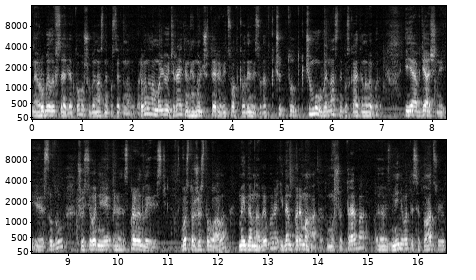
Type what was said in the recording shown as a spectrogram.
робили все для того, щоб нас не пустити на вибори. Вони нам малюють рейтинги 0,4%, 1%. Так чому ви нас не пускаєте на вибори? І я вдячний суду, що сьогодні справедливість восторжествувала. Ми йдемо на вибори, йдемо перемагати, тому що треба е, змінювати ситуацію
